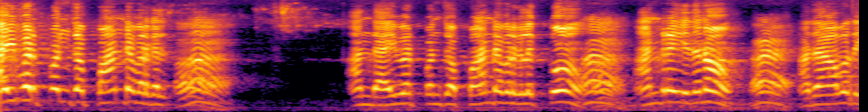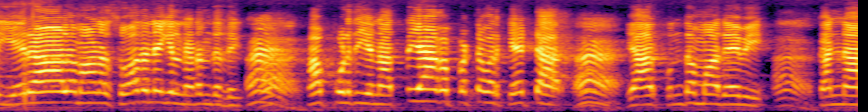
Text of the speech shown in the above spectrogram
ஐவர் பஞ்ச பாண்டவர்கள். அந்த ஐவர் பஞ்ச பாண்டவர்களுக்கும். அன்றைய தினம். அதாவது ஏராளமான சோதனைகள் நடந்தது. அப்பொழுது என் அத்தையாகப்பட்டவர் கேட்டார். யார் குந்தம்மாதேவி ஆ. கண்ணா.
